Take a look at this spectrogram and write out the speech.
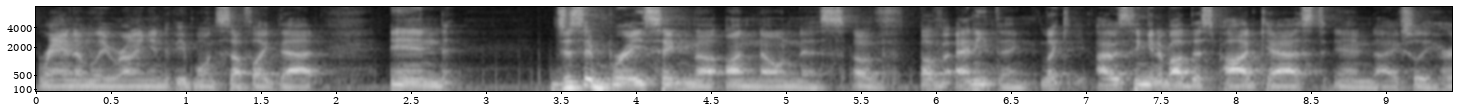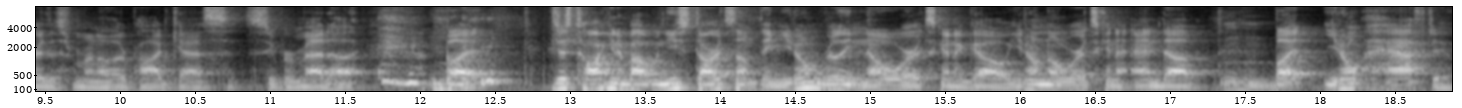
randomly running into people and stuff like that, and just embracing the unknownness of of anything. Like I was thinking about this podcast, and I actually heard this from another podcast, super meta, but just talking about when you start something, you don't really know where it's going to go. You don't know where it's going to end up, mm-hmm. but you don't have to.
